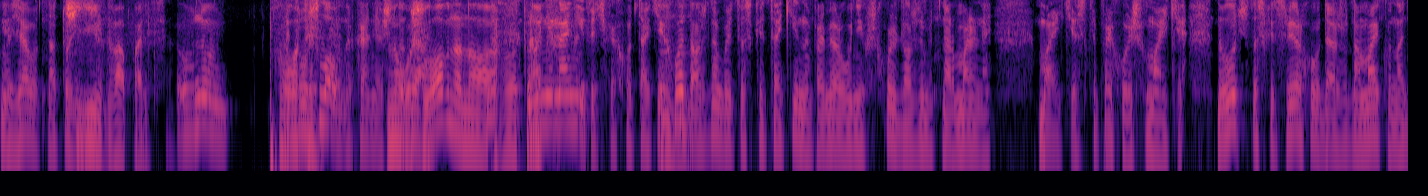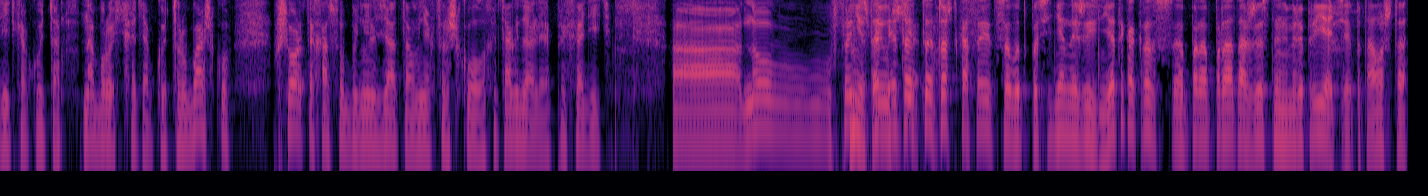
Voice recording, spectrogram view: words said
Нельзя вот на то. Чьи два пальца? Ну, Вот Это условно, конечно. Ну, да. условно, но... Да. Вот... Но не на ниточках вот таких угу. вот должны быть, так сказать, такие, например, у них в школе должны быть нормальные майки, если ты приходишь в майке. Но лучше, так сказать, сверху даже на майку надеть какую-то, набросить хотя бы какую-то рубашку. В шортах особо нельзя там в некоторых школах и так далее приходить. А, но, в принципе... Нет, это, это, это то, что касается вот повседневной жизни. Это как раз э, про, про торжественные мероприятия, потому что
